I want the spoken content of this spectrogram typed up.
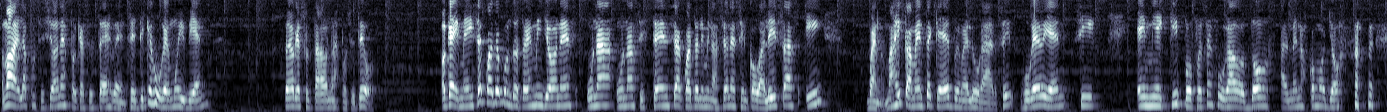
Vamos a ver las posiciones porque así ustedes ven, sentí que jugué muy bien, pero el resultado no es positivo. Ok, me hice 4.3 millones, una, una asistencia, 4 eliminaciones, 5 balizas y bueno, mágicamente quedé en primer lugar, ¿sí? Jugué bien, si en mi equipo fuesen jugado dos, al menos como yo,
